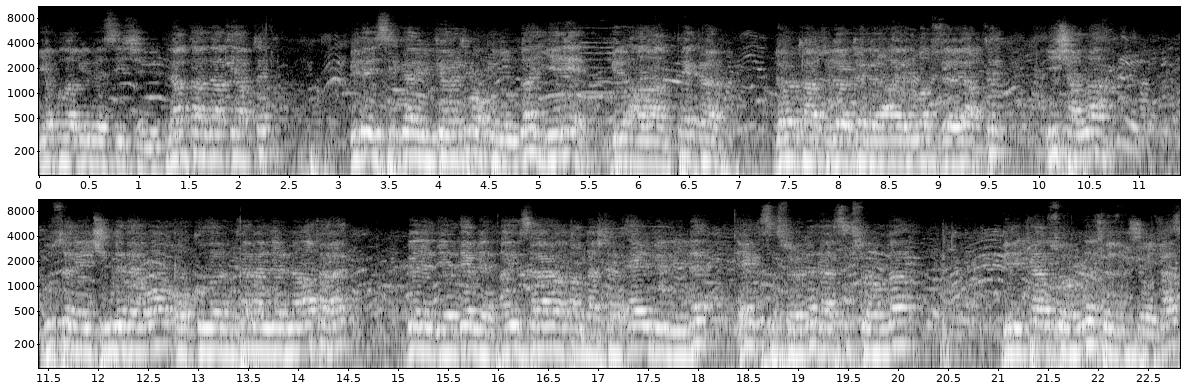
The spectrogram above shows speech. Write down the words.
yapılabilmesi için bir plan tadilatı yaptık. Bir de İstiklal İlköğretim Okulu'nda yeni bir alan tekrar 4 artı 4'e göre ayrılmak üzere yaptık. İnşallah bu sene içinde de o okulların temellerini atarak belediye, devlet, hayırsever vatandaşların el birliğiyle en kısa sürede derslik sorununda biriken sorunu da çözmüş olacağız.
